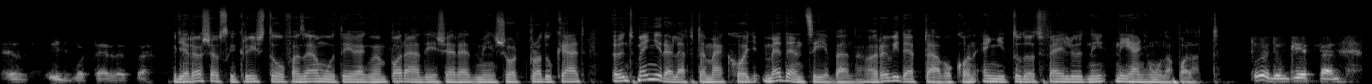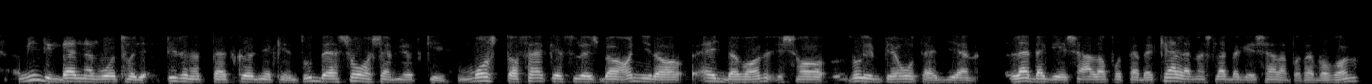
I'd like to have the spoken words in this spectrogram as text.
ez így volt tervezve. Ugye Rasevski Kristóf az elmúlt években parádés eredménysort produkált. Önt mennyire lepte meg, hogy medencében, a rövidebb távokon ennyit tudott fejlődni néhány hónap alatt? Tulajdonképpen mindig benne volt, hogy 15 perc környékén tud, de soha sem jött ki. Most a felkészülésben annyira egybe van, és az olimpia óta egy ilyen lebegés állapotában, kellemes lebegés állapotában van,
